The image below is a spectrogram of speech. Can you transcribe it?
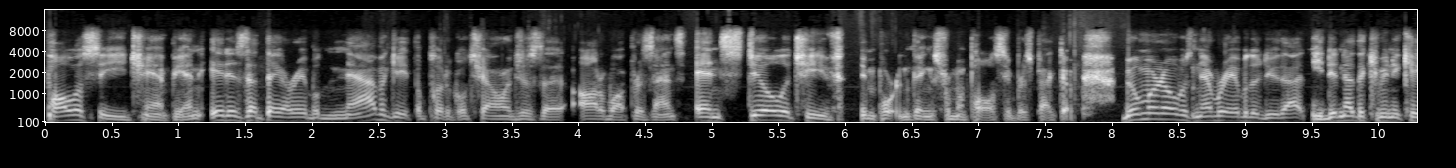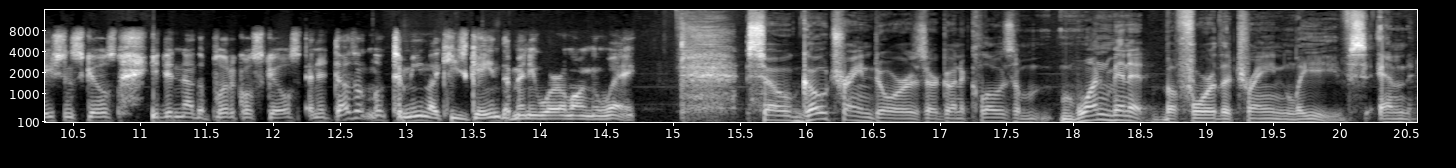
policy champion. It is that they are able to navigate the political challenges that Ottawa presents and still achieve important things from a policy perspective. Bill Morneau was never able to do that. He didn't have the communication skills, he didn't have the political skills, and it doesn't look to me like he's gained them anywhere along the way. So, GO train doors are going to close one minute before the train leaves. And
